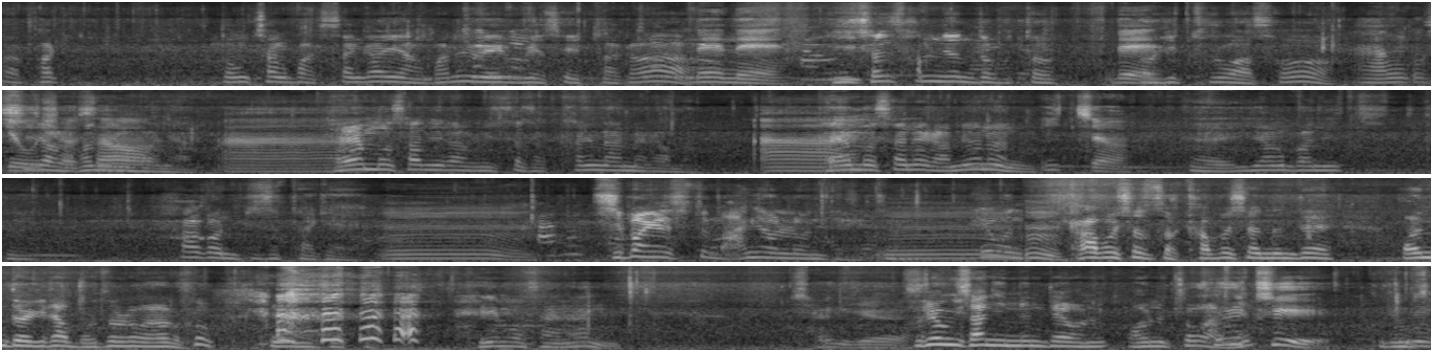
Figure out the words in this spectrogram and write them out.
아, 박 동창 박사가 이 양반은 외국에서 있다가 네네. 2003년도부터 네. 여기 들어와서 한국에 시작을 오셔서. 하는 거냐. 아. 대모산이라고 있어서 강남에 가면 아. 대모산에 가면은 있죠. 예, 이 양반이 그 학원 비슷하게 음. 지방에서도 많이 올라온대. 음. 회원 음. 가보셨어. 가보셨는데 언덕이라 못 올라가고 그냥 대모사는 저기 저 구룡산 있는데 어느 어느 쪽 아니야? 그렇지. 구룡산.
